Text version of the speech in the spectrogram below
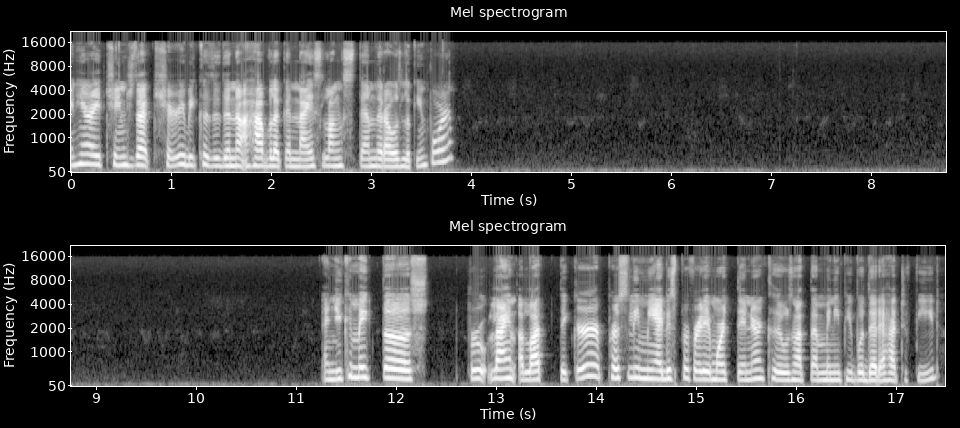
And here I changed that cherry because it did not have like a nice long stem that I was looking for. And you can make the fruit line a lot thicker. Personally, me, I just preferred it more thinner because it was not that many people that it had to feed.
